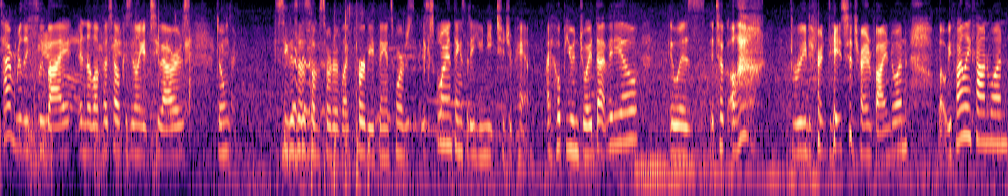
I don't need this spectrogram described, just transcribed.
Time really flew by in the Love Hotel because you only get two hours. Don't see this as some sort of like pervy thing. It's more just exploring things that are unique to Japan. I hope you enjoyed that video. It was, it took all three different days to try and find one, but we finally found one.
